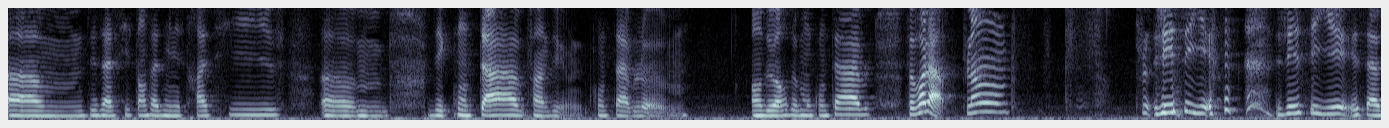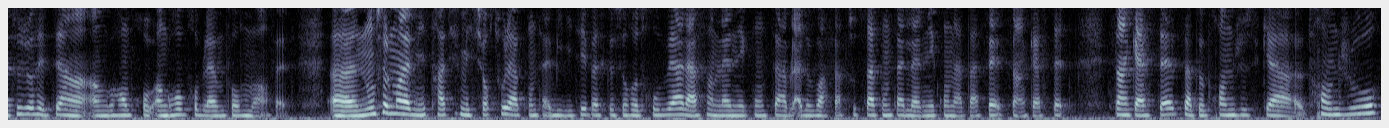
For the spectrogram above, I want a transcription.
euh, des assistantes administratives, euh, des comptables, enfin des comptables en dehors de mon comptable, enfin voilà, plein, j'ai essayé, j'ai essayé et ça a toujours été un, grand un gros problème pour moi en fait. Euh, non seulement l'administratif, mais surtout la comptabilité, parce que se retrouver à la fin de l'année comptable, à devoir faire toute sa compta de l'année qu'on n'a pas fait, c'est un casse-tête. C'est un casse-tête, ça peut prendre jusqu'à 30 jours.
